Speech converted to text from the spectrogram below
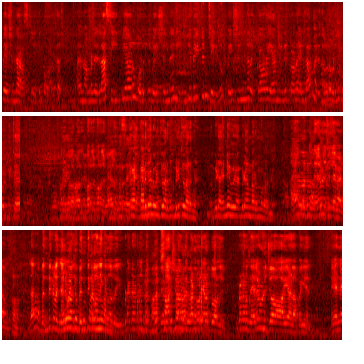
പേഷ്യന്റ് അറസ്റ്റിലേക്ക് പോയത്. അത് നമ്മൾ എല്ലാ സി പി ആറും കൊടുത്ത് പേഷ്യന്റിന് ഇൻക്യുബേറ്റും ചെയ്തു. പേഷ്യന്റിന് റിക്കവർ ചെയ്യാൻ വേണ്ടിയിട്ടുള്ള എല്ലാ മരുന്നുകളും ഇവിടുന്ന് കൊടുത്തു. വിളിച്ചു പറഞ്ഞു വിളിച്ചു പറഞ്ഞു. വിടാ എന്നെ വിടാൻ പറഞ്ഞു പറഞ്ഞു. നിലവിളിച്ചില്ലേ മാഡം? ബന്ധുക്കൾ നിൽക്കുന്നത് ഇവിടെ കിടന്ന് സാക്ഷികളെ കണ്ടോടെ ഞങ്ങൾ പറഞ്ഞു ഇവിടെ കിടന്ന് നിലവിളിച്ചോ അയാളാ പയ്യൻ? എന്നെ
